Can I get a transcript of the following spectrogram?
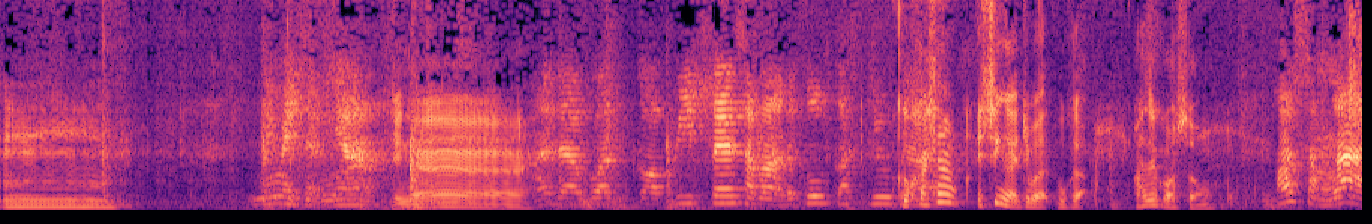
Hmm, Ini mejanya. Jadinya. Ada buat kopi teh sama ada kulkas juga. Kulkasnya isi nggak coba buka? Kulkasnya kosong. kosong lah.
